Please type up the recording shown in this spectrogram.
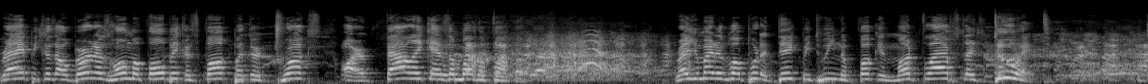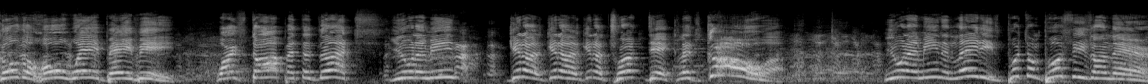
Right? Because Alberta's homophobic as fuck, but their trucks are phallic as a motherfucker. Right? You might as well put a dick between the fucking mud flaps. Let's do it. Go the whole way, baby. Why stop at the nuts? You know what I mean? Get a get a get a truck dick. Let's go. You know what I mean? And ladies, put some pussies on there.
